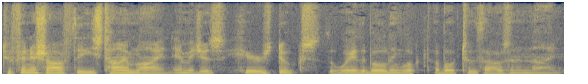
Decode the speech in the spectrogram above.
To finish off these timeline images, here's Duke's, the way the building looked about 2009.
